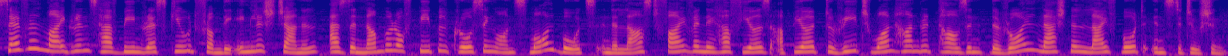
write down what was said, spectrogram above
Several migrants have been rescued from the English Channel as the number of people crossing on small boats in the last five and a half years appeared to reach 100,000. The Royal National Lifeboat Institution,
